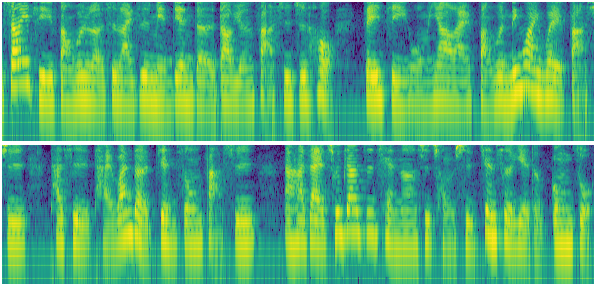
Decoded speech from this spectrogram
上一集访问了是来自缅甸的道元法师之后，这一集我们要来访问另外一位法师，他是台湾的建松法师。那他在出家之前呢，是从事建设业的工作。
